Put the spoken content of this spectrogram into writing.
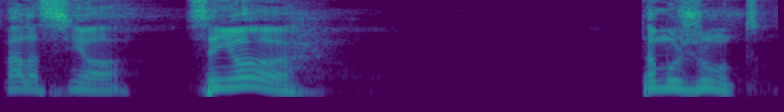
Fala assim, ó, Senhor, estamos juntos.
